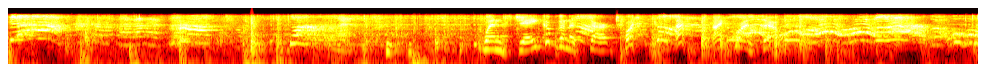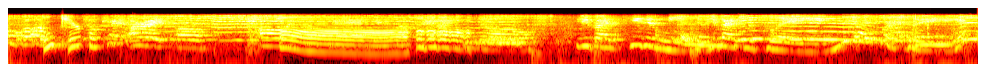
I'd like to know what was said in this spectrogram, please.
When's Jacob gonna start twi- Taekwondo? Ooh, careful. Okay, all right. Oh. Oh, okay. No. You guys, he didn't mean to. You guys were playing. You guys were playing. It's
